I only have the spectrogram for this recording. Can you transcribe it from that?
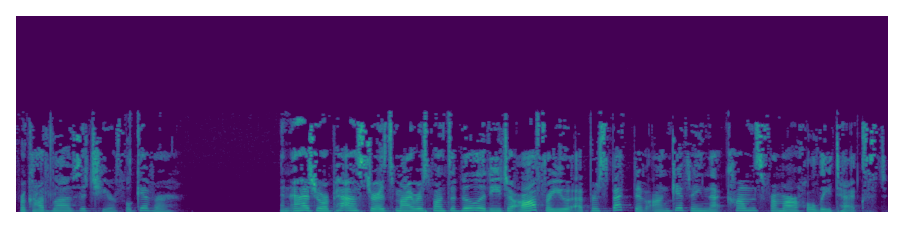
for God loves a cheerful giver. And as your pastor, it's my responsibility to offer you a perspective on giving that comes from our holy text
